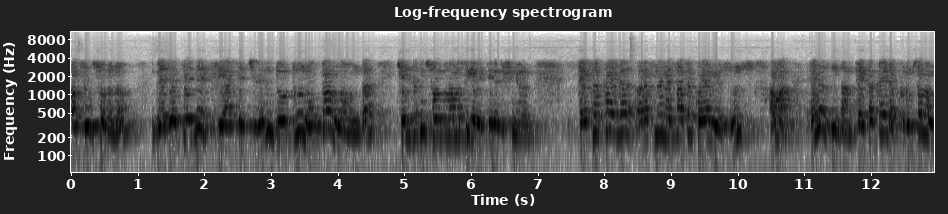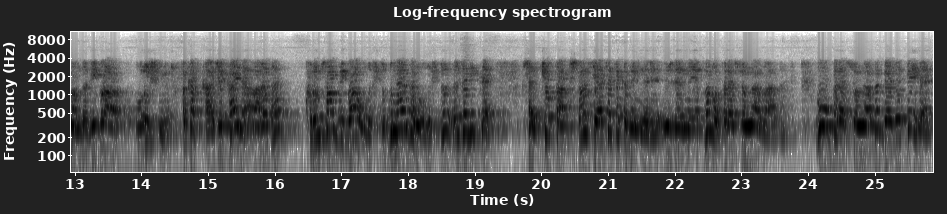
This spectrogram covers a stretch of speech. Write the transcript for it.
asıl sorunu BDP'li siyasetçilerin durduğu nokta anlamında kendilerinin sorgulaması gerektiğini düşünüyorum. PKK ile arasına mesafe koyamıyorsunuz ama en azından PKK ile kurumsal anlamda bir bağ oluşmuyor. Fakat KCK ile arada kurumsal bir bağ oluştu. Bu nereden oluştu? Özellikle çok tartışılan siyaset akademileri üzerine yapılan operasyonlar vardı. Bu operasyonlarda BDP ile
